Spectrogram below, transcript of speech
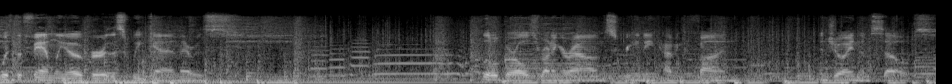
With the family over this weekend, there was little girls running around, screaming, having fun, enjoying themselves.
